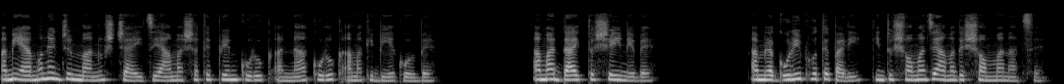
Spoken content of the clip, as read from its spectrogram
আমি এমন একজন মানুষ চাই যে আমার সাথে প্রেম করুক আর না করুক আমাকে বিয়ে করবে। আমার দায়িত্ব সেই নেবে। আমরা গরিব হতে পারি, কিন্তু সমাজে আমাদের সম্মান আছে।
